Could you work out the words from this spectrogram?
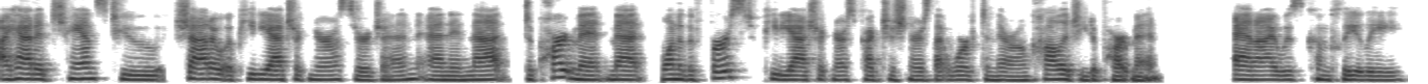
I had a chance to shadow a pediatric neurosurgeon and in that department met one of the first pediatric nurse practitioners that worked in their oncology department. And I was completely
